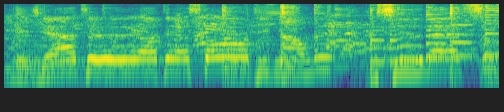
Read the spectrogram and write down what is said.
Mit hjerte, og der står dit navn ved siden af Susannes.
